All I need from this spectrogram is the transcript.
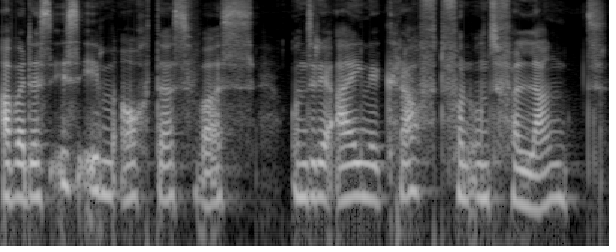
Aber das ist eben auch das, was unsere eigene Kraft von uns verlangt,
